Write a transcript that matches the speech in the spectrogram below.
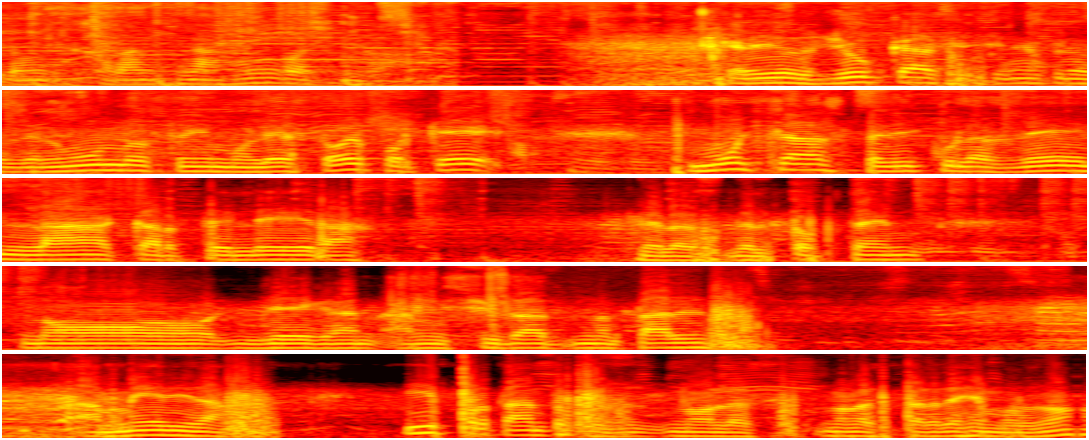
이런 게 가당키나 한 것인가 Queridos yucas y cinéfilos del mundo, estoy molesto hoy porque muchas películas de la cartelera de las, del top 10 no llegan a mi ciudad natal, a Mérida, y por tanto pues no las, no las perdemos, ¿no?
